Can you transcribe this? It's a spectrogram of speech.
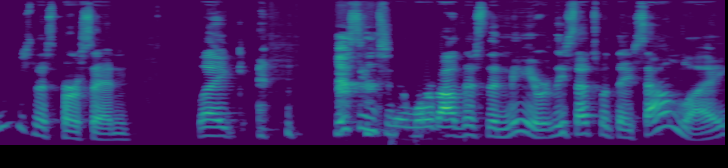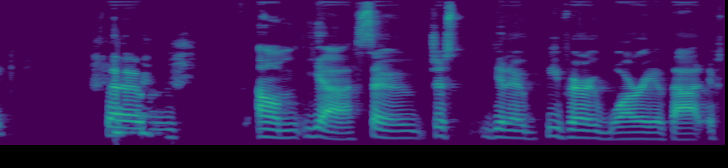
who is this person? Like, they seem to know more about this than me, or at least that's what they sound like. So, um, yeah, so just, you know, be very wary of that. If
